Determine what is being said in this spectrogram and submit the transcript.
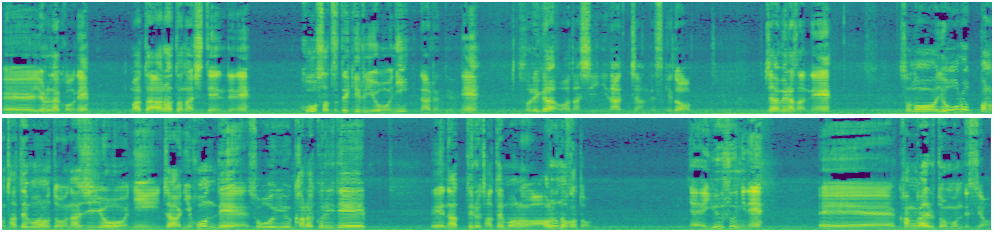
えー世の中をね、また新たな視点でね、考察できるようになるんだよね。それが私になっちゃうんですけど、じゃあ皆さんね、そのヨーロッパの建物と同じように、じゃあ日本でそういうからくりで、えーなってる建物はあるのかと、えーいうふうにね、えー考えると思うんですよ。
